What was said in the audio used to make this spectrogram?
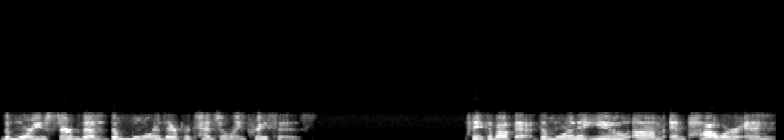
the more you serve them, the more their potential increases think about that. The more that you um, empower and,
